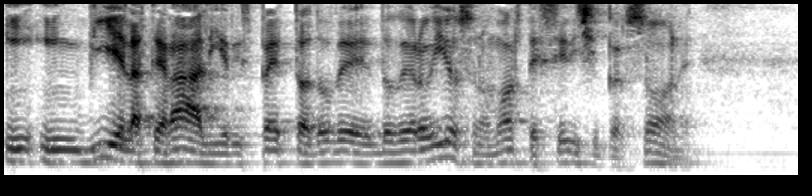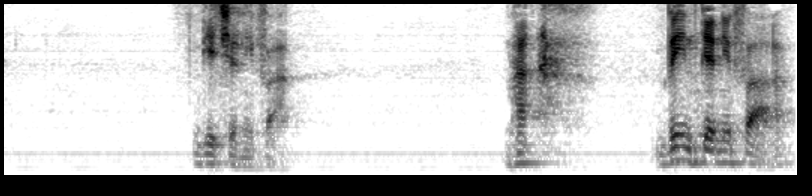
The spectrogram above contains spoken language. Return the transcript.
in, in vie laterali rispetto a dove, dove ero io sono morte 16 persone, dieci anni fa. Ma 20 anni fa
